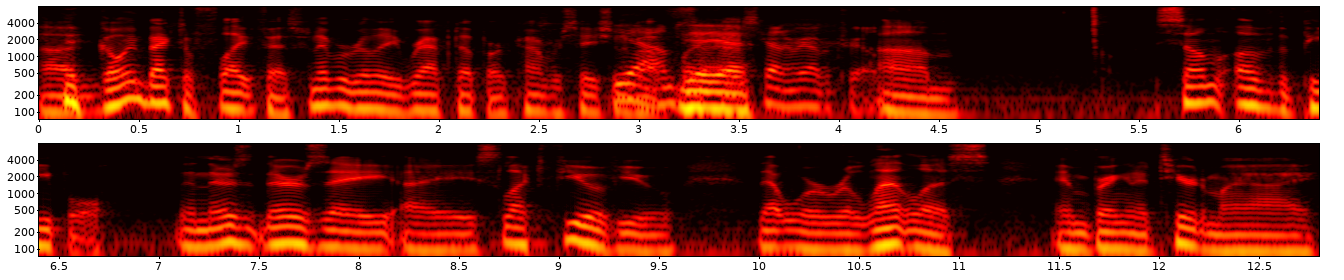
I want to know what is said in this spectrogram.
uh, going back to Flite Fest, we never really wrapped up our conversation Yeah, about I'm Flight sorry. Yeah, I yeah. kind of rabbit trail. um, some of the people, and there's there's a, a select few of you that were relentless in bringing a tear to my eye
